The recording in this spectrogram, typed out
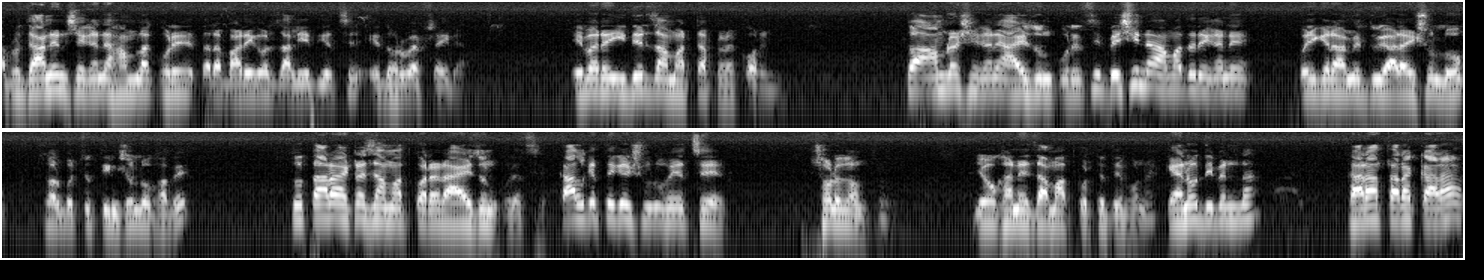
আপনারা জানেন সেখানে হামলা করে তারা বাড়িঘর জ্বালিয়ে দিয়েছে এ ধর ব্যবসায়ীরা। এবারে ঈদের জামাতটা আপনারা করেন। তো আমরা সেখানে আয়োজন করেছি। বেশি না আমাদের এখানে ওই গ্রামে দুই আড়াইশো লোক, সর্বোচ্চ তিনশো লোক হবে। তো তারা একটা জামাত করার আয়োজন করেছে। কালকে থেকে শুরু হয়েছে ষড়যন্ত্র যে ওখানে জামাত করতে দেবো না। কেন দিবেন না? কারা, তারা কারা?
